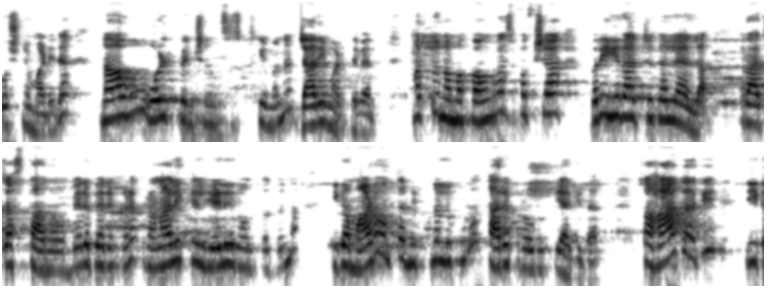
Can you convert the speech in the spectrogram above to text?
ಘೋಷಣೆ ಮಾಡಿದೆ. ನಾವು ಓಲ್ಡ್ ಪೆನ್ಷನ್ ಸ್ಕೀಮ್ ಅನ್ನ ಜಾರಿ ಮಾಡ್ತೇವೆ ಅಂತ. ಮತ್ತು ನಮ್ಮ ಕಾಂಗ್ರೆಸ್ ಪಕ್ಷ ಬರೀ ಈ ರಾಜ್ಯದಲ್ಲೇ ಅಲ್ಲ, ರಾಜಸ್ಥಾನ, ಬೇರೆ ಬೇರೆ ಕಡೆ ಪ್ರಣಾಳಿಕೆಯಲ್ಲಿ ಹೇಳಿರುವಂತದ್ದನ್ನ ಈಗ ಮಾಡುವಂತ ನಿಟ್ಟಿನಲ್ಲೂ ಕೂಡ ಕಾರ್ಯಪ್ರವೃತ್ತಿಯಾಗಿದ್ದಾರೆ. ಸೊ ಹಾಗಾಗಿ ಈಗ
